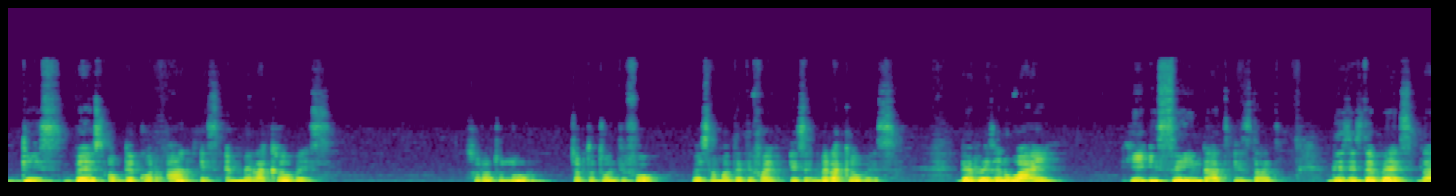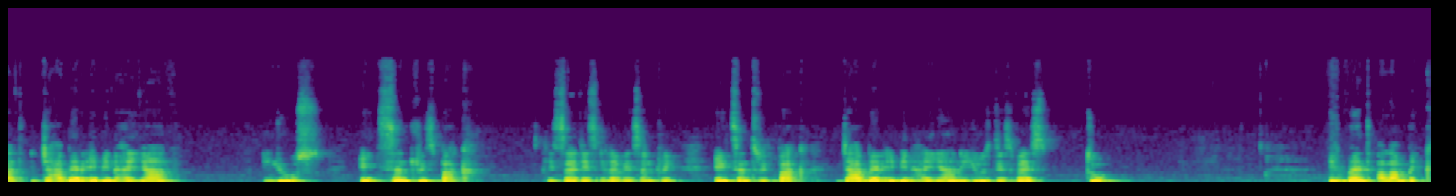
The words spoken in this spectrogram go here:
this verse of the Quran is a miracle verse. Surah An-Nur, chapter 24, verse number 35, is a miracle verse. The reason why he is saying that is that this is the verse that Jabir ibn Hayyan used eight centuries back. He said this 11th century, eight centuries back. Jabir ibn Hayyan used this verse to invent alembic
